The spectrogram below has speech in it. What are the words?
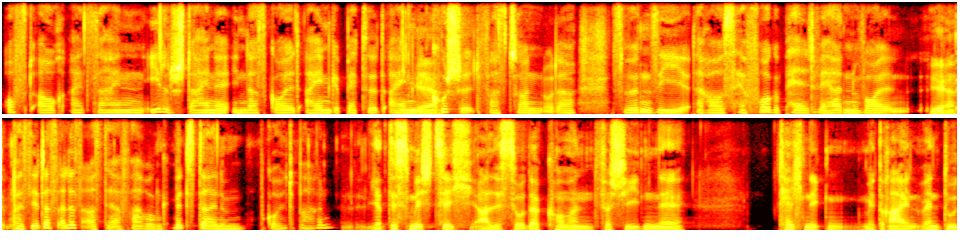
oft auch, als seien Edelsteine in das Gold eingebettet, eingekuschelt yeah. fast schon, oder als würden sie daraus hervorgepellt werden wollen. Yeah. Passiert das alles aus der Erfahrung mit deinem Goldbarren? Ja, das mischt sich alles so. Da kommen verschiedene Techniken mit rein. Wenn du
